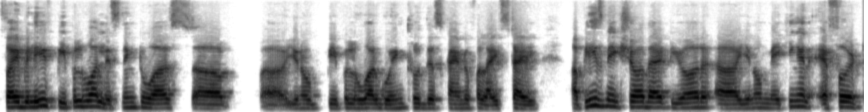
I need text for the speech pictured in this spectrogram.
So I believe people who are listening to us, uh, uh, you know, people who are going through this kind of a lifestyle, uh, please make sure that you're, uh, you know, making an effort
